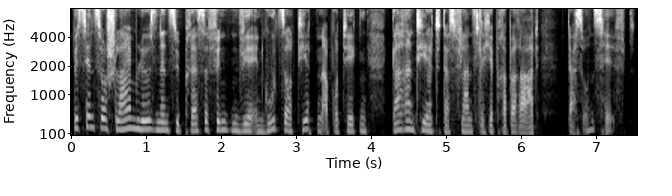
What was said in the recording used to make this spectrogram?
bis hin zur schleimlösenden Zypresse finden wir in gut sortierten Apotheken garantiert das pflanzliche Präparat, das uns hilft.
